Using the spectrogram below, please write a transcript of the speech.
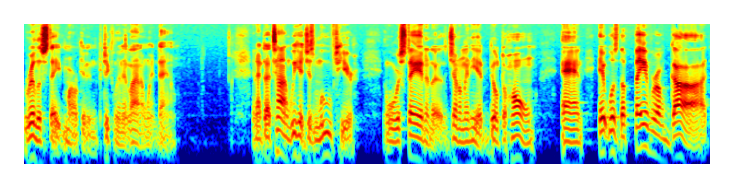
real estate market, in particular in Atlanta, went down. And at that time, we had just moved here. And we were staying in a gentleman, he had built a home. And it was the favor of God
